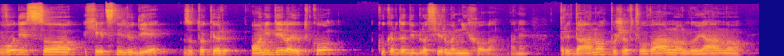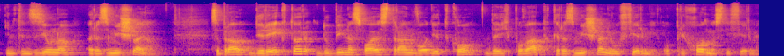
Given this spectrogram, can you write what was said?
vodje so hecni ljudje, zato ker oni delajo tako, kot da bi bila firma njihova. Predano, požrtvovalno, lojalno, intenzivno razmišljajo. Se pravi, direktor dobi na svojo stran vodje tako, da jih povabi k razmišljanju v firmi, o prihodnosti firme.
